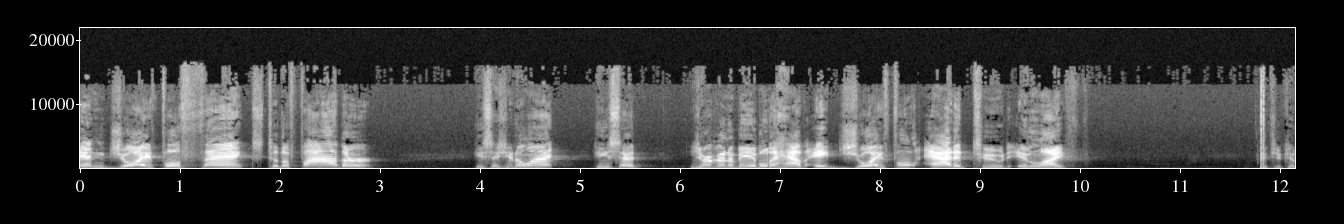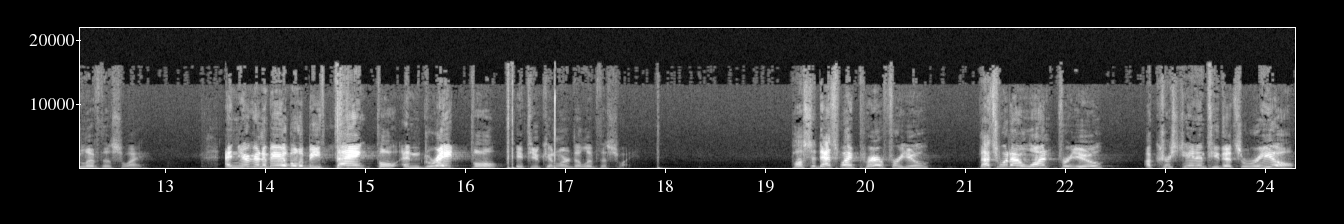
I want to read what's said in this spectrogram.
and joyful thanks to the Father. He says, You know what? He said, You're going to be able to have a joyful attitude in life if you can live this way. And you're going to be able to be thankful and grateful if you can learn to live this way. Paul said, That's my prayer for you. That's what I want for you. A Christianity that's real.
